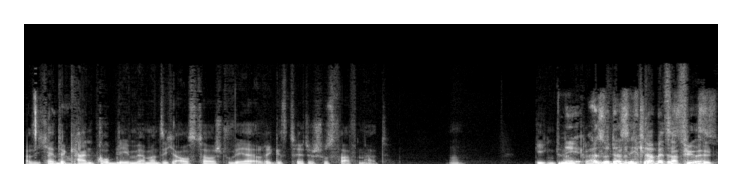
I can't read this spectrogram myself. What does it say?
Also ich hätte genau. kein Problem, wenn man sich austauscht, wer registrierte Schusswaffen hat. Gegenteil. Nee, also das, ich glaube, das, das,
